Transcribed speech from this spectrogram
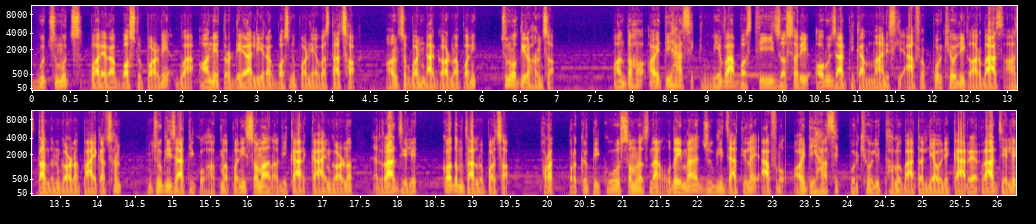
गुचमुच परेर बस्नुपर्ने वा अन्यत्र डेरा लिएर बस्नुपर्ने अवस्था छ। अंशबन्डा गर्न पनि चुनौती रहन्छ। अन्त ऐतिहासिक नेवा बस्ती जसरी अरू जातिका मानिसले आफ्नो पुर्ख्यौली घरबास हस्तान्तरण गर्न पाएका छन् जुगी जातिको हकमा पनि समान अधिकार कायम गर्न राज्यले कदम चाल्नुपर्छ। फरक प्रकृतिको संरचना हुँदैमा जुगी जातिलाई आफ्नो ऐतिहासिक पुर्ख्यौली थलोबाट ल्याउने कार्य राज्यले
